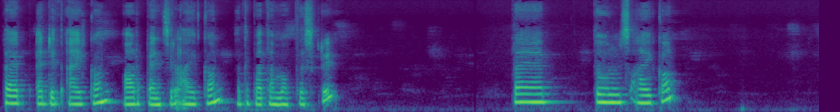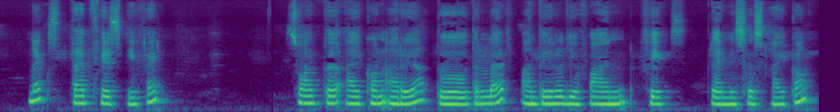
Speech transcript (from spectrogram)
Tap edit icon or pencil icon at the bottom of the screen. Tap tools icon. Next, tap face effect Swipe the icon area to the left until you find fix blemishes icon.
